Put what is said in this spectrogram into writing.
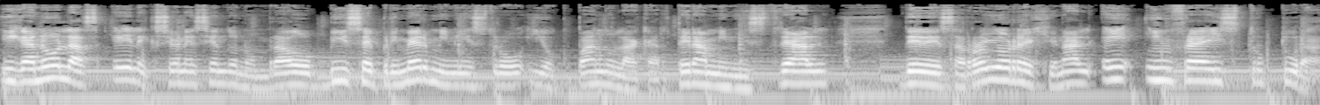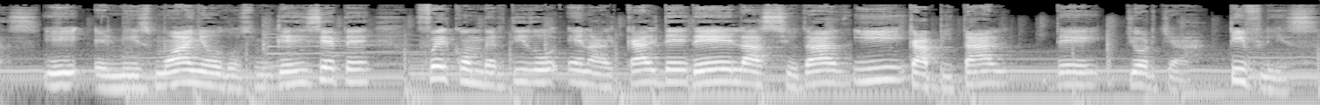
y ganó las elecciones siendo nombrado viceprimer ministro y ocupando la cartera ministerial de Desarrollo Regional e Y el mismo año 2017 fue convertido en alcalde de la ciudad y capital de Georgia, Tiflis.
